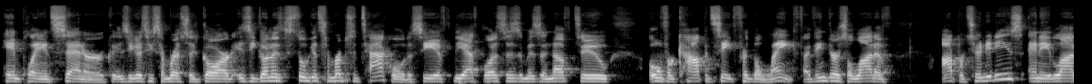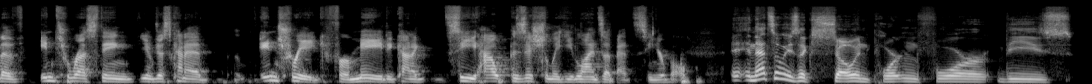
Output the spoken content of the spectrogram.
him playing center. Is he going to see some reps at guard? Is he going to still get some reps at tackle to see if the athleticism is enough to overcompensate for the length? I think there's a lot of opportunities and a lot of interesting, you know, just kind of intrigue for me to kind of see how positionally he lines up at the Senior Bowl. And that's always like so important for these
